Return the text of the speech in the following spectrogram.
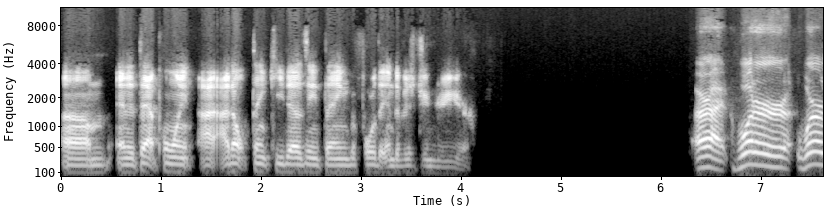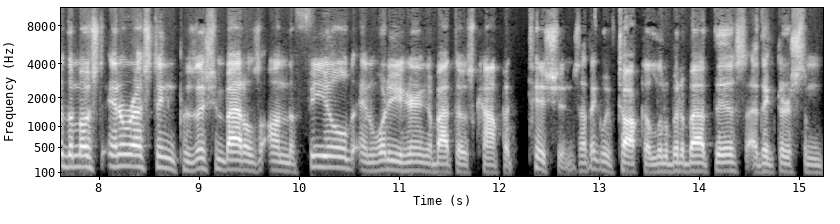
Um, and at that point, I, I, don't think he does anything before the end of his junior year. All right, what are where are the most interesting position battles on the field, and what are you hearing about those competitions? I think we've talked a little bit about this. I think there's some.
